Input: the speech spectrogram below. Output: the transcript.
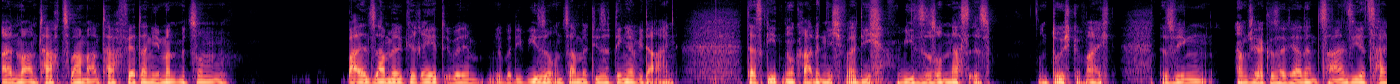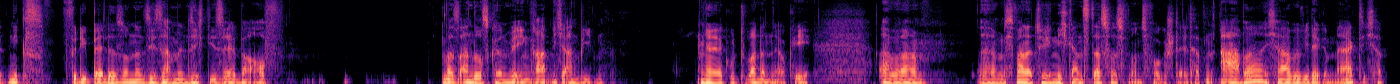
einmal am Tag, zweimal am Tag fährt dann jemand mit so einem Ballsammelgerät über, den, über die Wiese und sammelt diese Dinger wieder ein. Das geht nur gerade nicht, weil die Wiese so nass ist und durchgeweicht. Deswegen haben sie halt gesagt, ja, dann zahlen sie jetzt halt nix für die Bälle, sondern sie sammeln sich die selber auf. Was anderes können wir ihnen gerade nicht anbieten. Naja, gut, war dann ja okay. Aber ähm, es war natürlich nicht ganz das, was wir uns vorgestellt hatten. Aber ich habe wieder gemerkt, ich habe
